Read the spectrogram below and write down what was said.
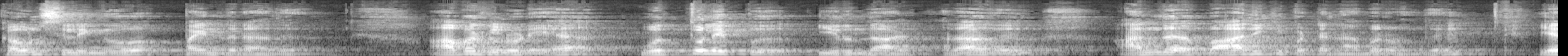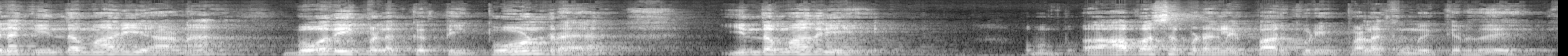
கவுன்சிலிங்கோ பயன் தராது அவர்களுடைய ஒத்துழைப்பு இருந்தால் அதாவது அந்த பாதிக்கப்பட்ட நபர் வந்து எனக்கு இந்த மாதிரியான போதை பழக்கத்தை போன்ற இந்த மாதிரி ஆபாச படங்களை பார்க்கக்கூடிய பழக்கம் இருக்கிறது.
